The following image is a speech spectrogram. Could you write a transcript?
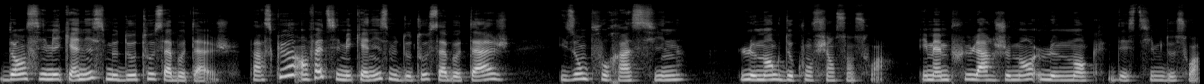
dans ces mécanismes d'auto-sabotage. Parce que, en fait, ces mécanismes d'auto-sabotage, ils ont pour racine le manque de confiance en soi et même plus largement le manque d'estime de soi.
